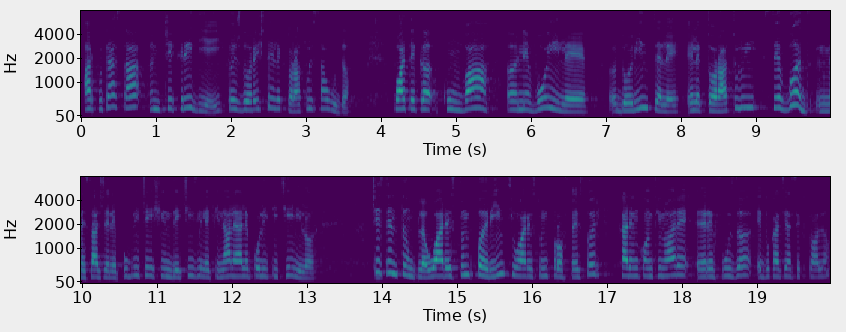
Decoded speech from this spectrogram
ar putea sta în ce cred ei că își dorește electoratul să audă. Poate că cumva ă, nevoile dorințele electoratului se văd în mesajele publice și în deciziile finale ale politicienilor. Ce se întâmplă? Oare sunt părinți, oare sunt profesori care în continuare refuză educația sexuală?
